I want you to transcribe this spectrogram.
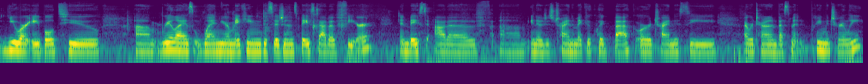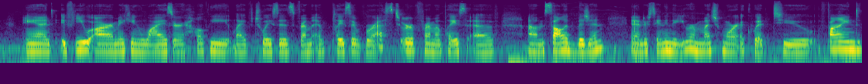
you are able to um, realize when you're making decisions based out of fear and based out of um, you know just trying to make a quick buck or trying to see a return on investment prematurely and if you are making wise or healthy life choices from a place of rest or from a place of um, solid vision and understanding that you are much more equipped to find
